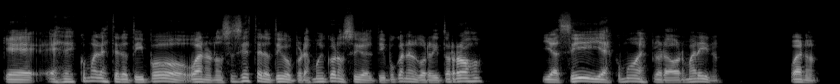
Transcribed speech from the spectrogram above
Que es, es como el estereotipo, bueno, no sé si estereotipo, pero es muy conocido, el tipo con el gorrito rojo y así, y es como explorador marino. Bueno,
